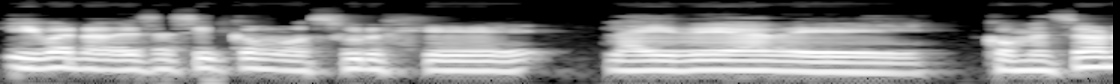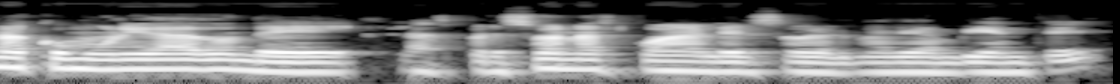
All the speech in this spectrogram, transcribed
y bueno, es así como surge la idea de comenzar una comunidad donde las personas puedan leer sobre el medio ambiente,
